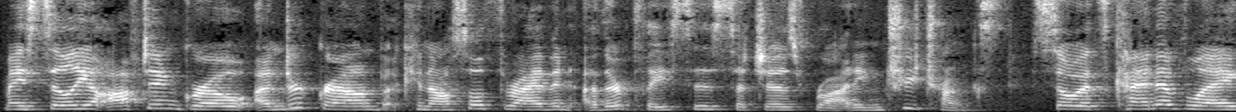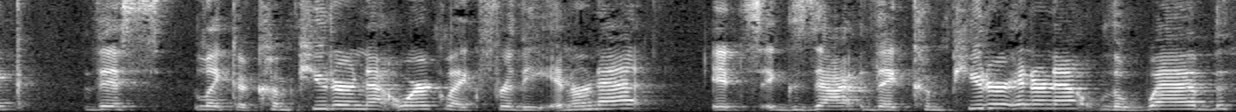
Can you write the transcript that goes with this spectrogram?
Mycelia often grow underground but can also thrive in other places such as rotting tree trunks. So it's kind of like this like a computer network like for the internet. It's exact the computer internet, the web,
